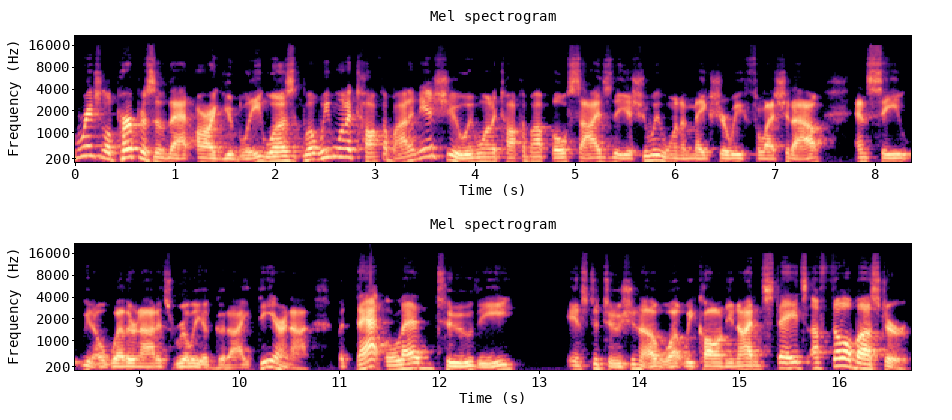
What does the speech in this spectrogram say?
original purpose of that arguably was well we want to talk about an issue we want to talk about both sides of the issue we want to make sure we flesh it out and see you know whether or not it's really a good idea or not but that led to the institution of what we call in the United States a filibuster.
